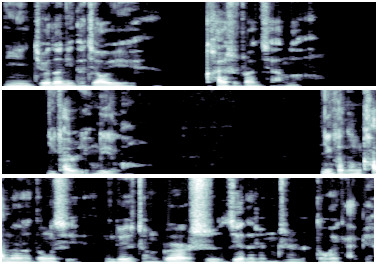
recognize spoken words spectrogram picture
你觉得你的交易开始赚钱了，你开始盈利了，你可能看到的东西，你对整个世界的认知都会改变。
